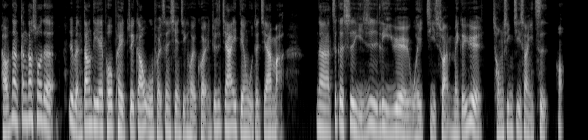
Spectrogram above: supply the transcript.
好，那刚刚说的日本当地 Apple Pay 最高五百分现金回馈，就是加一点五的加码。那这个是以日历月为计算，每个月重新计算一次哦，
